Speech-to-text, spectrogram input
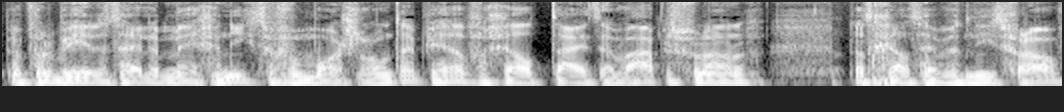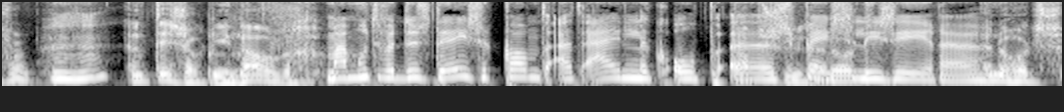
we proberen het hele mechaniek te vermorzelen. Want daar heb je heel veel geld, tijd en wapens voor nodig. Dat geld hebben we het niet voor over. En het is ook niet nodig. Maar moeten we dus deze kant uiteindelijk op eh, Absoluut. En er hoort- specialiseren? En hoort,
